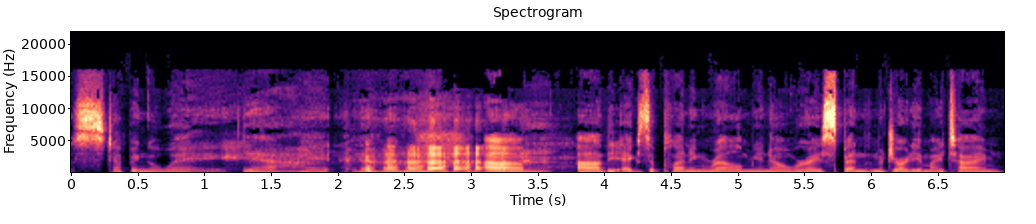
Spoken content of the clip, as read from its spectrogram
stepping away, Yeah. right? um, uh, the exit planning realm, you know, where I spend the majority of my time.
